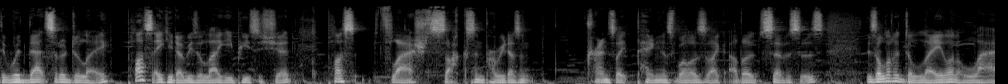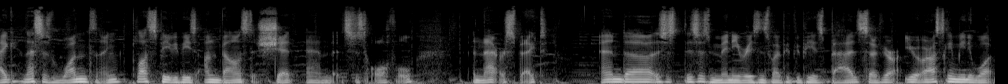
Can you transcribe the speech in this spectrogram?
with that sort of delay, plus AQW is a laggy piece of shit, plus Flash sucks and probably doesn't translate ping as well as like other services. There's a lot of delay, a lot of lag, and that's just one thing. Plus PvP is unbalanced as shit and it's just awful in that respect. And uh, there's just there's just many reasons why PvP is bad. So if you're you're asking me to what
